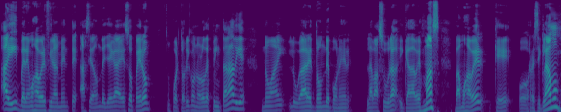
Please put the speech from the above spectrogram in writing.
ahí. Veremos a ver finalmente hacia dónde llega eso, pero Puerto Rico no lo despinta nadie, no hay lugares donde poner la basura y cada vez más vamos a ver que o reciclamos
